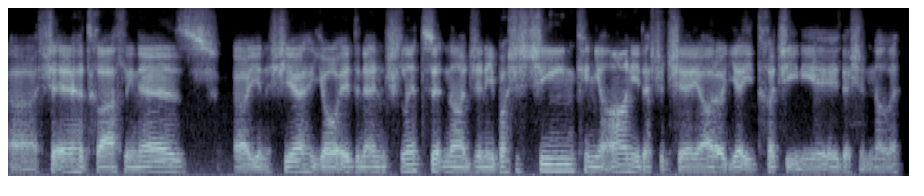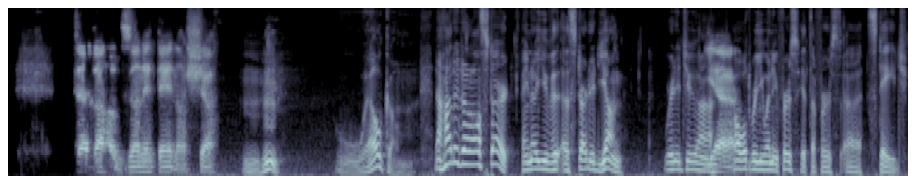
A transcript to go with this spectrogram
Uh, She'e Hatrach Linez, uh, Yo Idnen Schlint, sitting on Jenny Bushichin, Kenya Ani, Dashache, Yado, Ye Trachini, Dashanale. Tazahal Zanet. Mm-hmm. Welcome. Now, how did it all start? I know you've uh, started young. Where did you? Uh, Yeah. How old were you when you first hit the first uh, stage?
